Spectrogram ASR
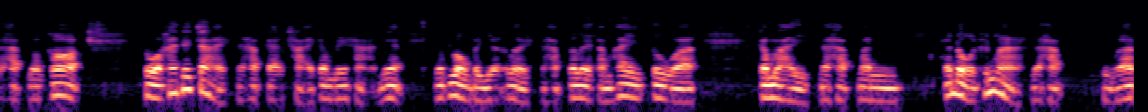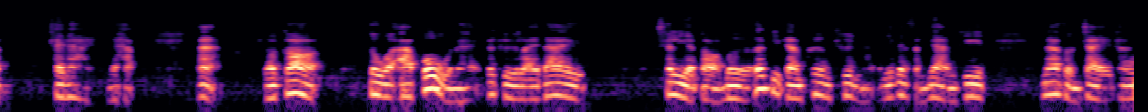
นะครับ แล้วก็ตัวค่าใช้จ่ายนะครับ การขายกำไรหารเนี่ยลดลงไปเยอะเลยนะครับ ก็เลยทำให้ตัวกำไรนะครับ มันกระโดดขึ้นมานะครับ ถือว่าใช้ได้นะครับอะแล้วก็ตัว ARPU นะฮะก็คือรายได้ เฉลี่ยต่อเบอร์เออมีการเพิ่มขึ้น อันนี้เป็นสัญญาณที่น่าสนใจทั้ง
